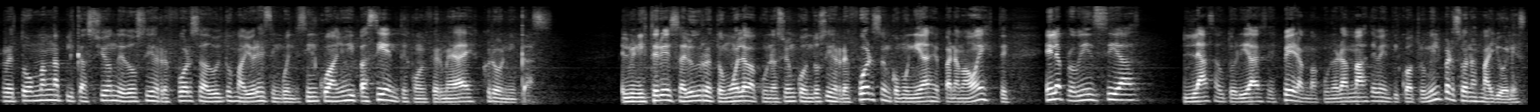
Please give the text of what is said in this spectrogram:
Retoman aplicación de dosis de refuerzo a adultos mayores de 55 años y pacientes con enfermedades crónicas. El Ministerio de Salud retomó la vacunación con dosis de refuerzo en comunidades de Panamá Oeste. En la provincia, las autoridades esperan vacunar a más de 24 mil personas mayores.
